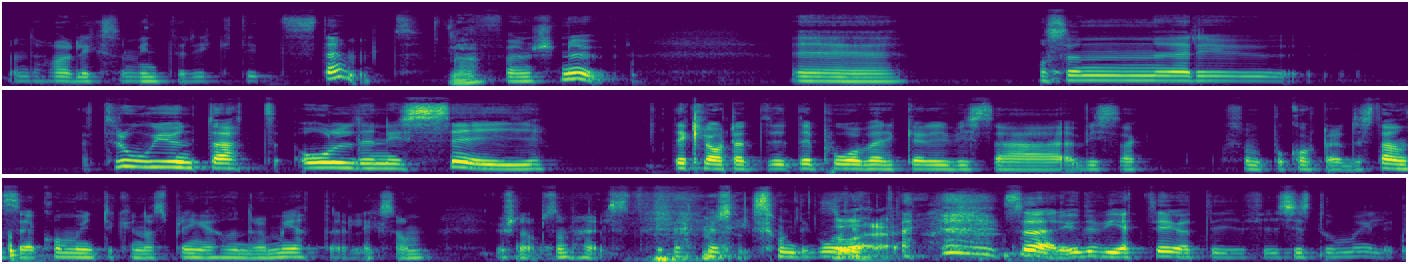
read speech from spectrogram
Men det har liksom inte riktigt stämt Nej. förrän nu. Eh, och sen är det ju jag tror ju inte att åldern i sig det är klart att det, det påverkar i vissa, vissa som på kortare distanser. Jag kommer inte kunna springa 100 meter liksom hur snabbt som helst. liksom, det går Så är det. inte. Så är det ju, det vet jag ju att det är fysiskt omöjligt.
